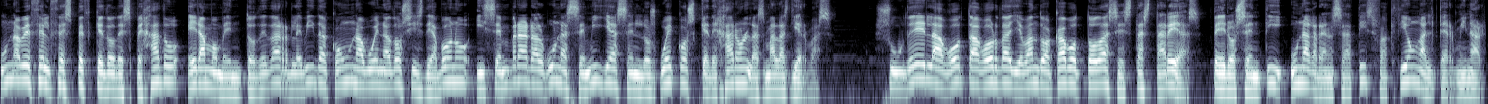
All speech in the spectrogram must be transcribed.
Una vez el césped quedó despejado, era momento de darle vida con una buena dosis de abono y sembrar algunas semillas en los huecos que dejaron las malas hierbas. Sudé la gota gorda llevando a cabo todas estas tareas, pero sentí una gran satisfacción al terminar,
